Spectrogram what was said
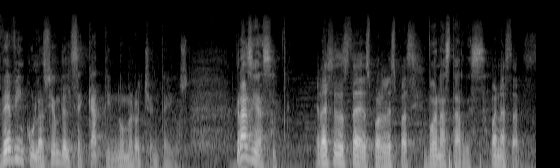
de vinculación del CECATI número 82. Gracias. Gracias a ustedes por el espacio. Buenas tardes. Buenas tardes.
